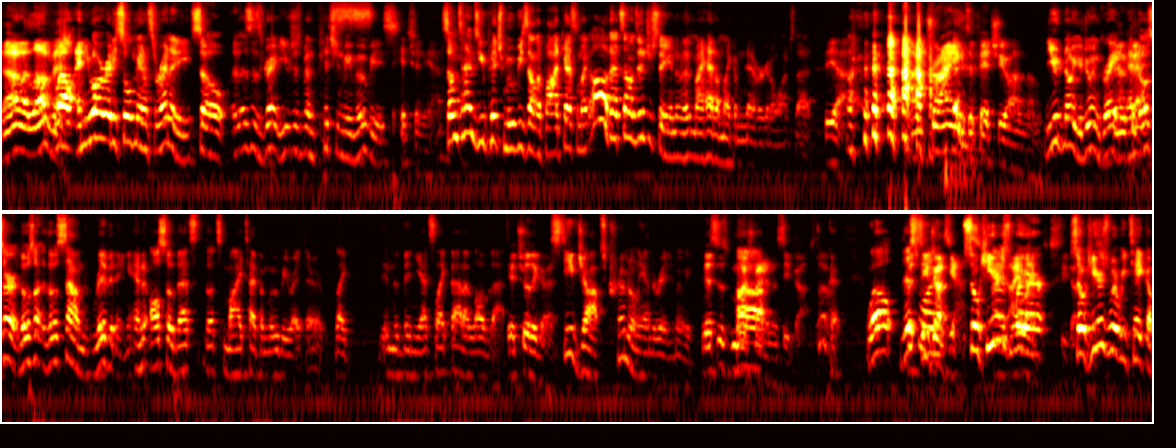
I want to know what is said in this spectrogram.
Oh, I love it. Well, and you already sold me on Serenity, so this is great. You've just been pitching me movies. Hitchin, yeah. Sometimes you pitch movies on the podcast. I'm like, oh, that sounds interesting, and then in my head, I'm like, I'm never gonna watch that. Yeah. I'm I'm trying to pitch you on them. You know, you're doing great, Okay. and those are those are those sound riveting, and also that's that's my type of movie right there. Like in the vignettes like that, I love that. It's really good. Steve Jobs, criminally underrated movie. This is much Uh, better than Steve Jobs, though. Okay. Well, this Steve one. Jobs, yes. So here's I- I where. so here's where we take a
